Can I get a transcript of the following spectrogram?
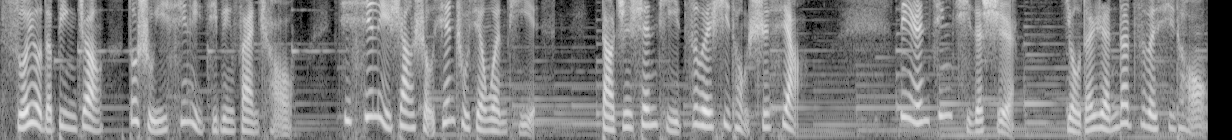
所有的病症都属于心理疾病范畴，即心理上首先出现问题，导致身体自卫系统失效。令人惊奇的是。有的人的自卫系统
